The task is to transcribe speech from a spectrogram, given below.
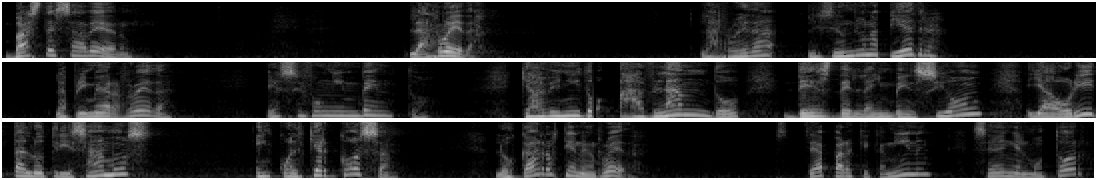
Baste saber la rueda. La rueda la hicieron de una piedra. La primera rueda. Ese fue un invento que ha venido hablando desde la invención y ahorita lo utilizamos en cualquier cosa. Los carros tienen rueda, sea para que caminen, sea en el motor.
